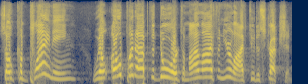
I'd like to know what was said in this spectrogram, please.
So complaining will open up the door to my life and your life to destruction.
